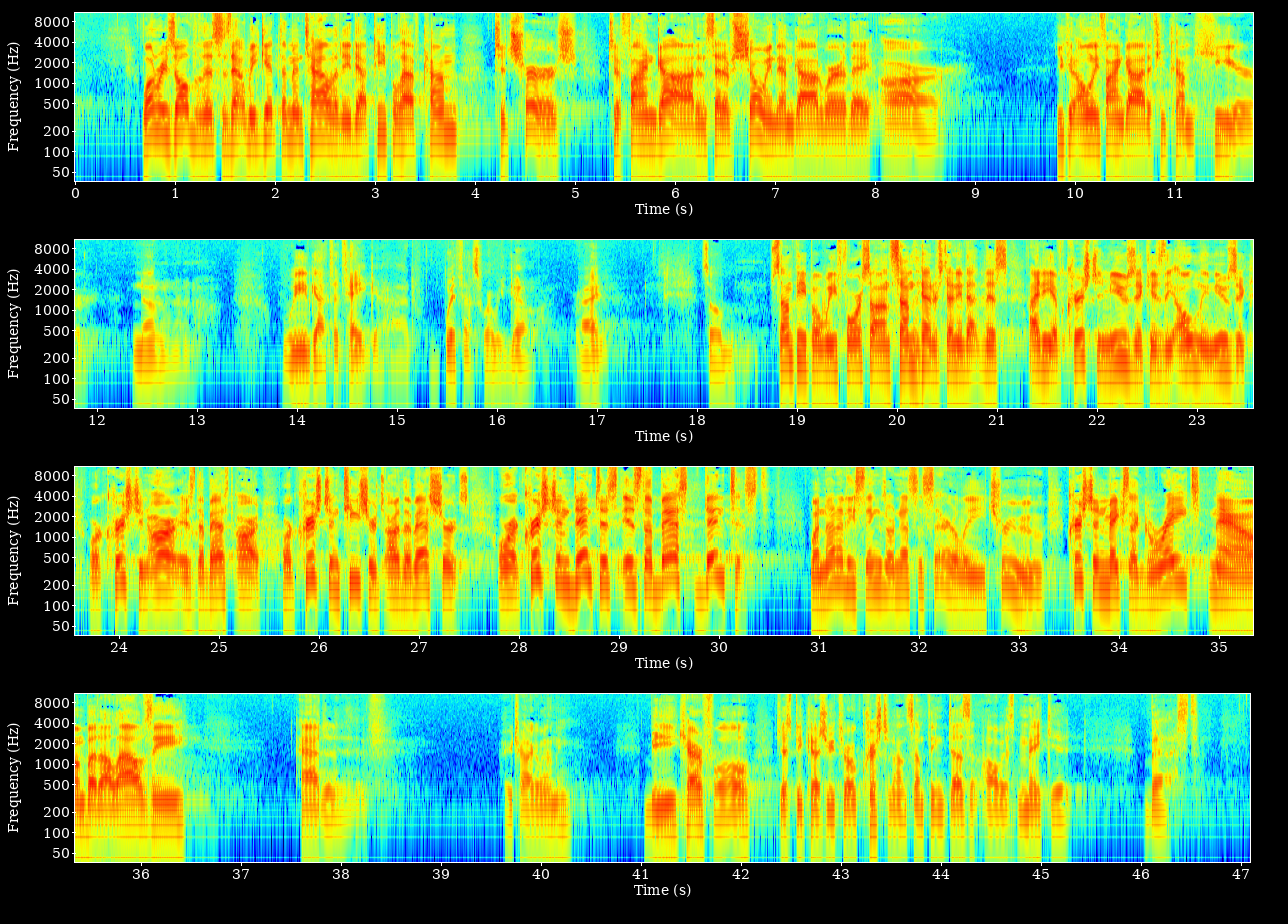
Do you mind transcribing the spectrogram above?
One result of this is that we get the mentality that people have come to church to find God instead of showing them God where they are. You can only find God if you come here. No, no, no, no. We've got to take God with us where we go, right? So, some people we force on some the understanding that this idea of Christian music is the only music, or Christian art is the best art, or Christian t shirts are the best shirts, or a Christian dentist is the best dentist. Well, none of these things are necessarily true. Christian makes a great noun, but a lousy adjective. Are you tracking with me? Be careful. Just because you throw Christian on something doesn't always make it best.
